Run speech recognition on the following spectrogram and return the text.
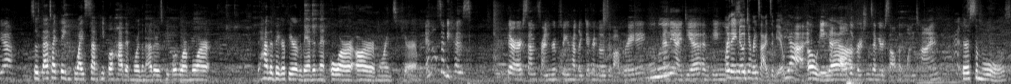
Yeah. So that's, I think, why some people have it more than others. People who are more, have a bigger fear of abandonment or are more insecure. And also because there are some friend groups where you have like different modes of operating, and the idea of being Or they know different sides of you. yeah, and Oh, being yeah. all the versions of yourself at one time. There's some rules.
